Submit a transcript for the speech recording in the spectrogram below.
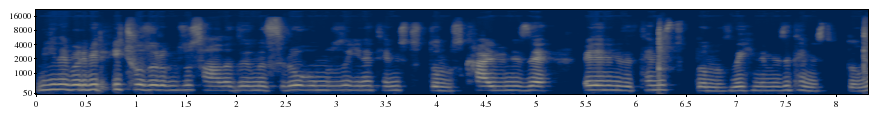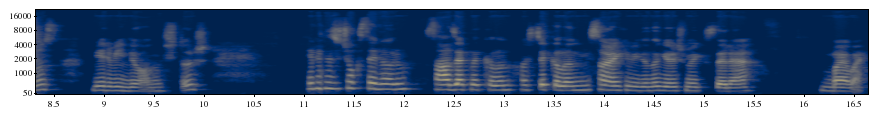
yine böyle bir iç huzurumuzu sağladığımız, ruhumuzu yine temiz tuttuğumuz, kalbimizi, bedenimizi temiz tuttuğumuz, zihnimizi temiz tuttuğumuz bir video olmuştur. Hepinizi çok seviyorum. Sağlıcakla kalın, hoşça kalın. Bir sonraki videoda görüşmek üzere. Бай-бай.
